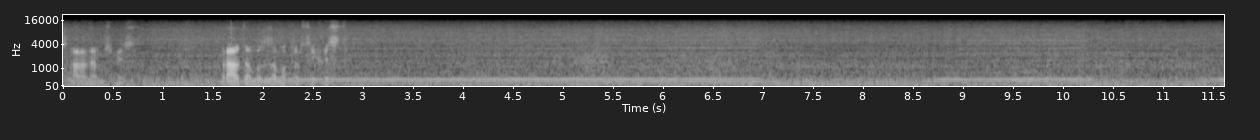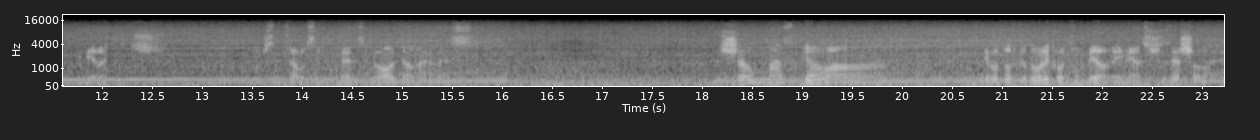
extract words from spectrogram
Stvarno nema smisla. Pravda mu za motocikliste. Miletić. Možda sam trebao se pomeriti. benzin ovdje, ali nema veze. The show must go on. Jebote, otkud ovoliko automobila, ne imam što se dešava je.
